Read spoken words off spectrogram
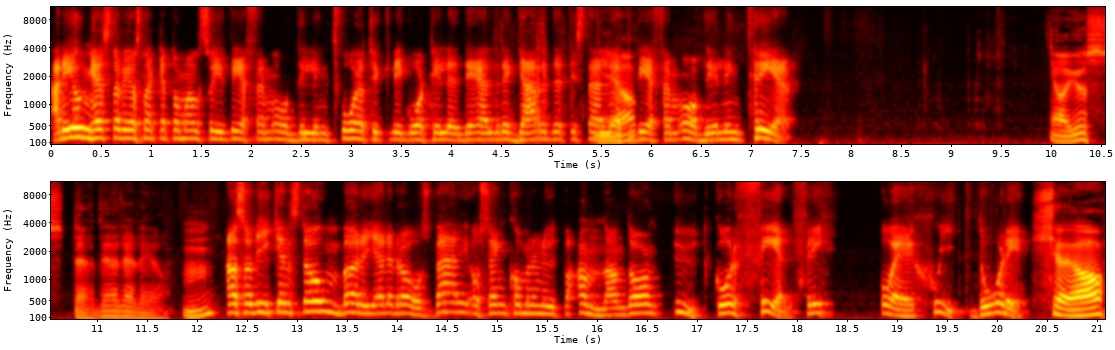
Ja, det är unghästar vi har snackat om alltså i V5 avdelning 2. Jag tycker vi går till det äldre gardet istället. Ja. V5 avdelning 3. Ja, just det. Det är det ja. Mm. Alltså Weekend Stone började bra hos Berg och sen kommer den ut på annandagen, utgår felfri och är skitdålig. Ja,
